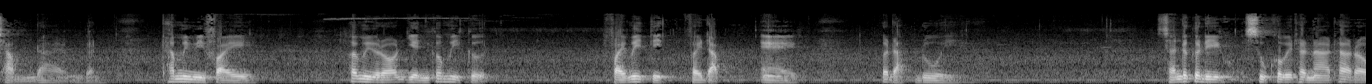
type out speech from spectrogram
ฉ่ำได้เหมือนกัน ถ้าไม่มีไฟ ถ้ามีร้อนเย็นก็ไม่เกิด ไฟไม่ติด ไฟดับแอร์ก็ดับด้วย ฉันก็ดีสุขเวทนาถ้าเรา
